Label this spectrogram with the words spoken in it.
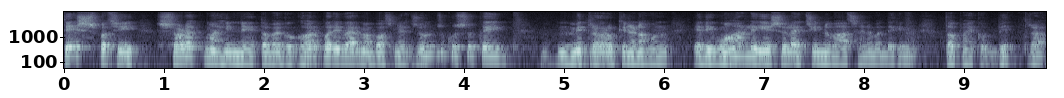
त्यसपछि सडकमा हिँड्ने तपाईँको घर परिवारमा बस्ने जुन कुसुकै मित्रहरू किन नहुन् यदि उहाँहरूले यसोलाई चिन्नु भएको छैन भनेदेखि तपाईँको भित्र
